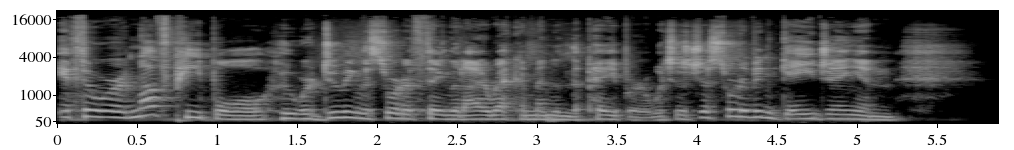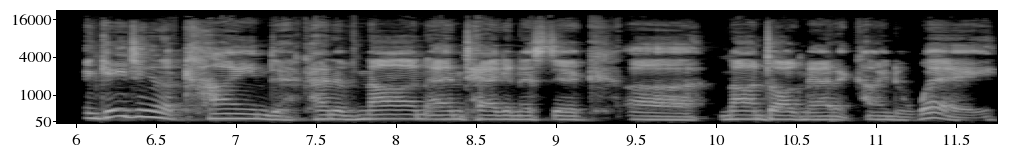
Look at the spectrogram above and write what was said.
if there were enough people who were doing the sort of thing that I recommend in the paper, which is just sort of engaging and engaging in a kind, kind of non-antagonistic, uh, non-dogmatic kind of way,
